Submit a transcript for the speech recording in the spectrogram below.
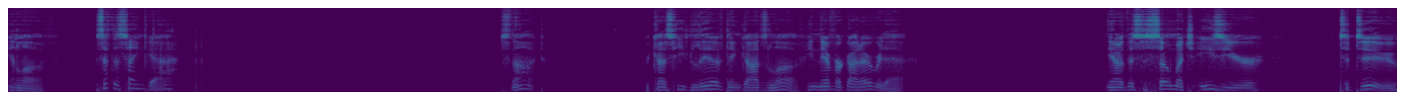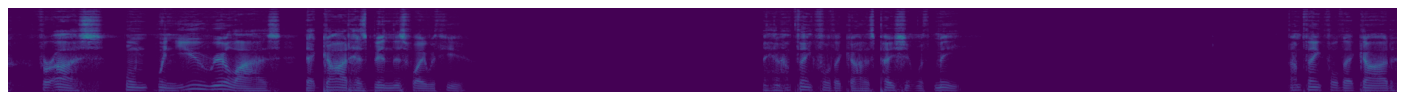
in love. Is that the same guy? It's not. Because he lived in God's love. He never got over that. You know, this is so much easier to do for us when, when you realize that God has been this way with you. Man, I'm thankful that God is patient with me. I'm thankful that God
